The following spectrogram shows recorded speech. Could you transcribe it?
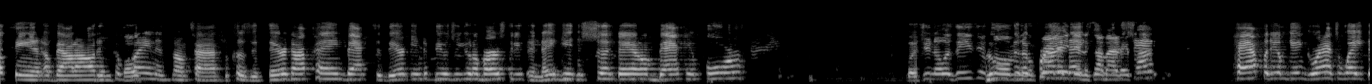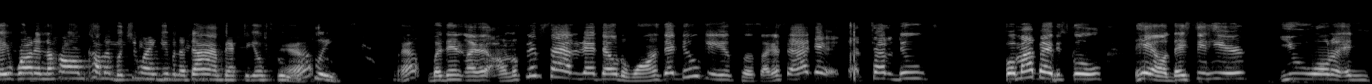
up then about all this complaining sometimes, because if they're not paying back to their individual universities and they getting shut down back and forth, But you know it's easier for them to complain than to come out of their shit, half of them didn't graduate, they running the homecoming, but you ain't giving a dime back to your school, Yeah. please. Well, but then like on the flip side of that though, the ones that do give, because like I said, I, get, I try to do for my baby school. Hell, they sit here. You wanna, and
